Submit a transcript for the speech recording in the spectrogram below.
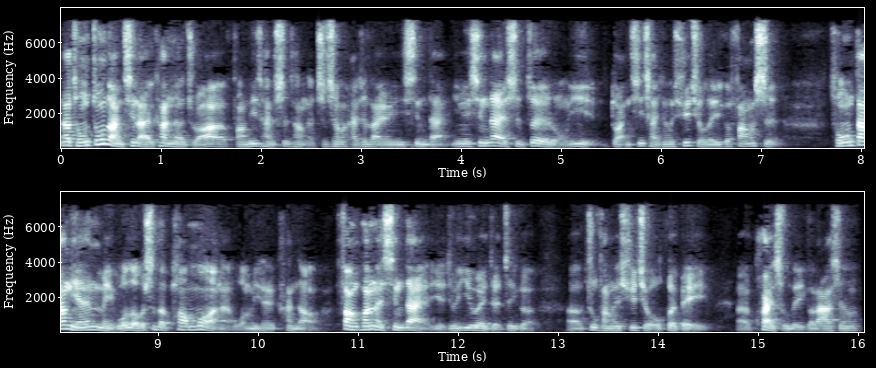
那从中短期来看呢，主要房地产市场的支撑还是来源于信贷，因为信贷是最容易短期产生需求的一个方式。从当年美国楼市的泡沫呢，我们也可以看到，放宽了信贷，也就意味着这个呃住房的需求会被呃快速的一个拉升。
